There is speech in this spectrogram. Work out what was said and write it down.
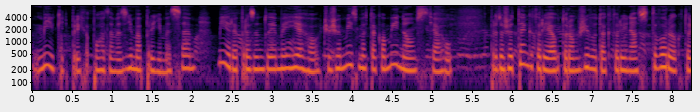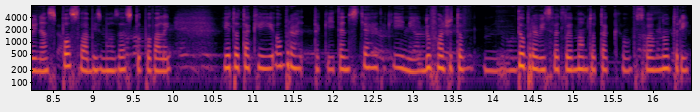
my, keď pochádzame z neba, prídeme sem, my reprezentujeme jeho. Čiže my sme v takom inom vzťahu. Pretože ten, ktorý je autorom života, ktorý nás stvoril, ktorý nás poslal, aby sme ho zastupovali, je to taký obra, taký ten vzťah je taký iný. Dúfam, že to dobre vysvetľujem. Mám to tak v svojom vnútri.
